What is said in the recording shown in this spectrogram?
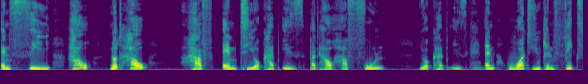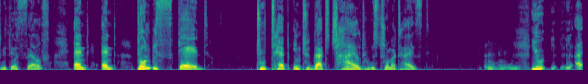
and see how not how half empty your cup is, but how half full your cup is, mm. and what you can fix with yourself, and and don't be scared to tap into that child who's traumatized. Mm-hmm. You, I,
